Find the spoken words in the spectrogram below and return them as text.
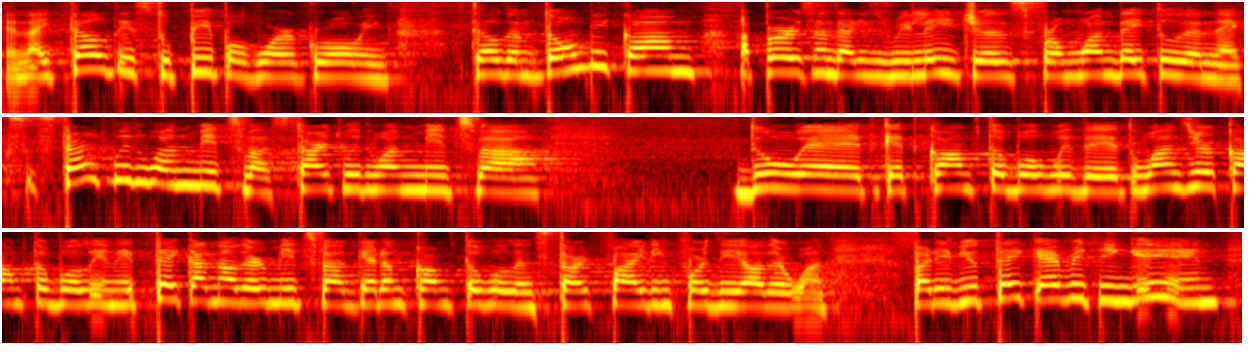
And I tell this to people who are growing. Tell them, don't become a person that is religious from one day to the next. Start with one mitzvah. Start with one mitzvah do it, get comfortable with it. Once you're comfortable in it, take another mitzvah, get uncomfortable, and start fighting for the other one. But if you take everything in,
